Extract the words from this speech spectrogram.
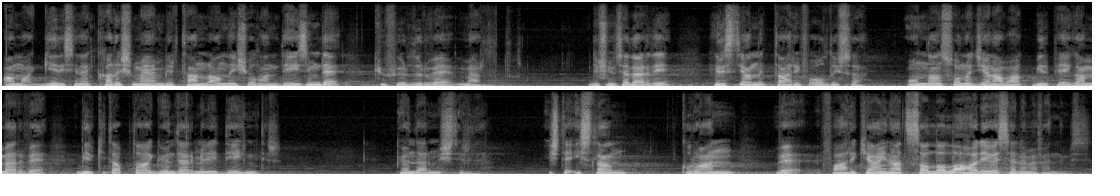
ama gerisine karışmayan bir tanrı anlayışı olan deizm de küfürdür ve merduttur. Düşünselerdi Hristiyanlık tahrif olduysa ondan sonra Cenab-ı Hak bir peygamber ve bir kitap daha göndermeli değil midir? Göndermiştir de. İşte İslam, Kur'an ve Fahri Kainat sallallahu aleyhi ve sellem Efendimiz.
